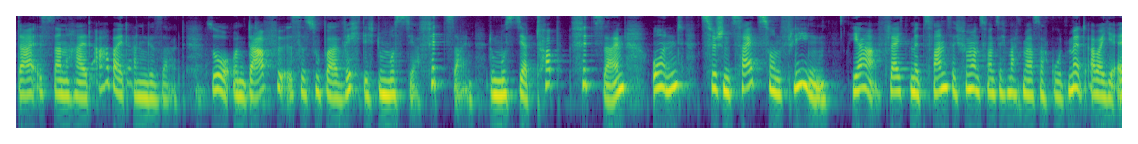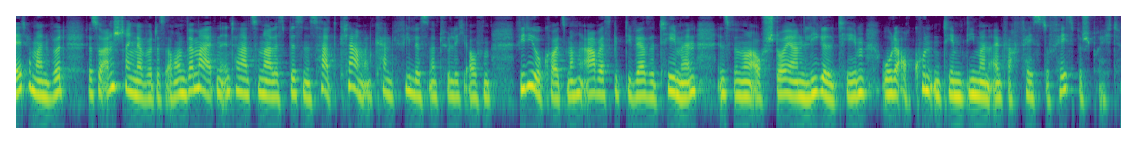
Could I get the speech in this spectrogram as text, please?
da ist dann halt Arbeit angesagt. So, und dafür ist es super wichtig. Du musst ja fit sein. Du musst ja top fit sein sein und zwischen Zeitzonen fliegen. Ja, vielleicht mit 20, 25 macht man das doch gut mit, aber je älter man wird, desto anstrengender wird es auch. Und wenn man halt ein internationales Business hat, klar, man kann vieles natürlich auf dem Videocalls machen, aber es gibt diverse Themen, insbesondere auch Steuern, Legal-Themen oder auch Kundenthemen, die man einfach face-to-face -face bespricht.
